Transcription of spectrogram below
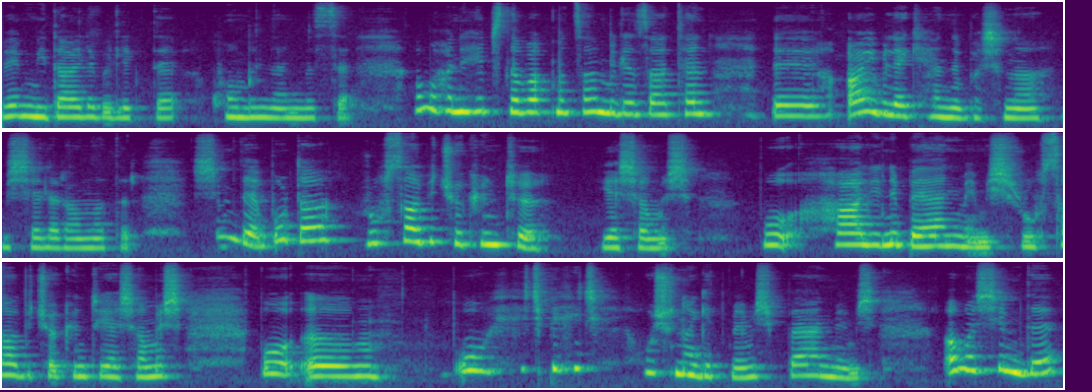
ve mida ile birlikte kombinlenmesi. Ama hani hepsine bakmasan bile zaten e, ay bile kendi başına bir şeyler anlatır. Şimdi burada ruhsal bir çöküntü yaşamış. Bu halini beğenmemiş, ruhsal bir çöküntü yaşamış. Bu e, bu hiçbir hiç hoşuna gitmemiş, beğenmemiş. Ama şimdi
